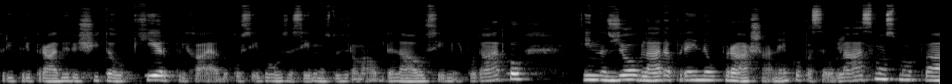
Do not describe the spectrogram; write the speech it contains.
pri pripravi rešitev, kjer prihaja do posegov v zasebnost oziroma obdelavo osebnih podatkov. In nas žal vlada prej ne vpraša, ne. ko pa se oglasimo, smo pa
